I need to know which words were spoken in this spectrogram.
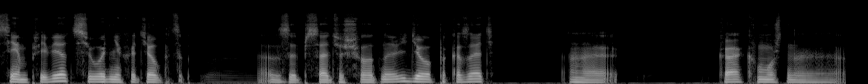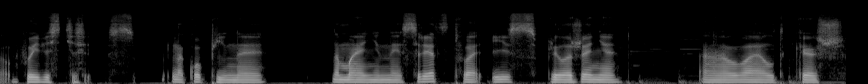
Всем привет! Сегодня хотел бы э, записать еще одно видео, показать, э, как можно вывести накопленные намайненные средства из приложения э, Wild Cash.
